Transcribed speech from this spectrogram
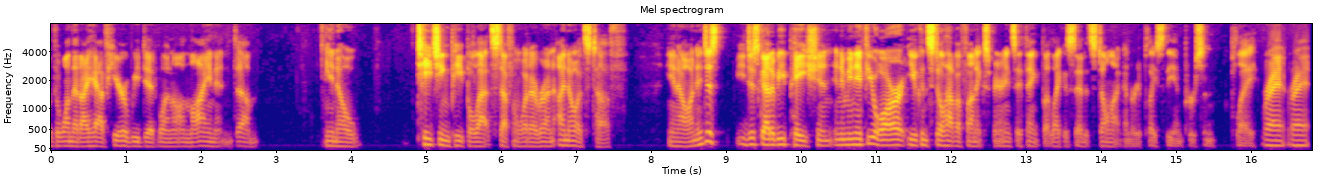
the one that I have here. We did one online and, um, you know, teaching people that stuff and whatever. And I know it's tough, you know, and it just, you just got to be patient. And I mean, if you are, you can still have a fun experience, I think. But like I said, it's still not going to replace the in person play. Right, right.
